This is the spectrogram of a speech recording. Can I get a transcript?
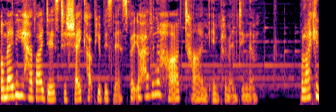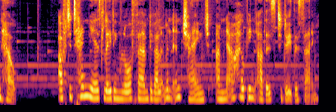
Or maybe you have ideas to shake up your business, but you're having a hard time implementing them. Well, I can help. After 10 years leading law firm development and change, I'm now helping others to do the same.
